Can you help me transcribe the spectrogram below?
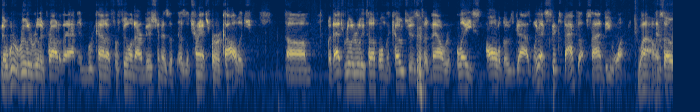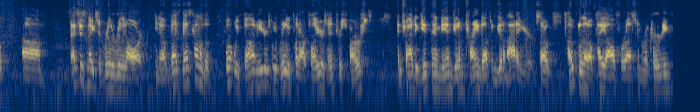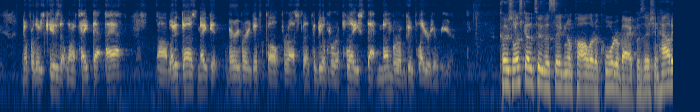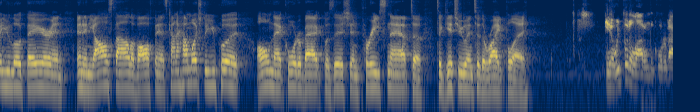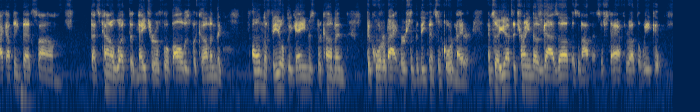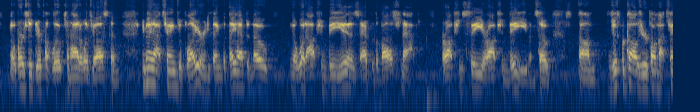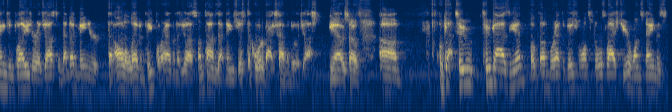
you know, we're really, really proud of that, and we're kind of fulfilling our mission as a as a transfer college. Um, but that's really, really tough on the coaches to now replace all of those guys. We had six backups signed D one. Wow. And so um, that just makes it really, really hard. You know, that's that's kind of the what we've done here is we've really put our players' interests first and tried to get them in, get them trained up, and get them out of here. So hopefully that'll pay off for us in recruiting. You know, for those kids that want to take that path. Uh, but it does make it very, very difficult for us to, to be able to replace that number of good players every year. Coach, let's go to the signal caller, the quarterback position. How do you look there? And, and in y'all style of offense, kind of how much do you put on that quarterback position pre snap to, to get you into the right play? Yeah, we put a lot on the quarterback. I think that's um, that's kind of what the nature of football is becoming. The, on the field, the game is becoming the quarterback versus the defensive coordinator. And so you have to train those guys up as an offensive staff throughout the week and, you know, versus different looks and how to adjust. And you may not change a play or anything, but they have to know, you know, what option B is after the ball snapped or option C or option D even. So, um, just because you're talking about changing plays or adjusting, that doesn't mean you're that all eleven people are having to adjust. Sometimes that means just the quarterback's having to adjust. You know, so um, we've got two two guys in. Both of them were at Division One schools last year. One's name is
